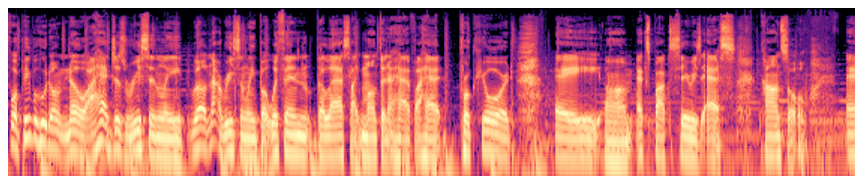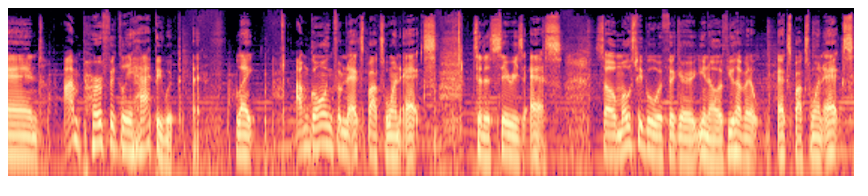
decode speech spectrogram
for people who don't know, I had just recently, well, not recently, but within the last like month and a half, I had procured a um, Xbox Series S console, and I'm perfectly happy with that. Like, I'm going from the Xbox One X to the Series S. So most people would figure, you know, if you have an Xbox One X,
